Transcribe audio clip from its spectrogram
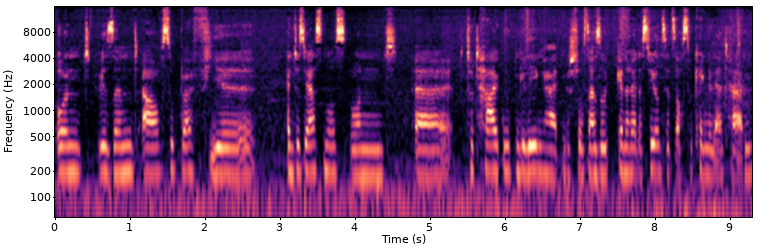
Und wir sind auf super viel Enthusiasmus und äh, total guten Gelegenheiten gestoßen. Also generell, dass wir uns jetzt auch so kennengelernt haben.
